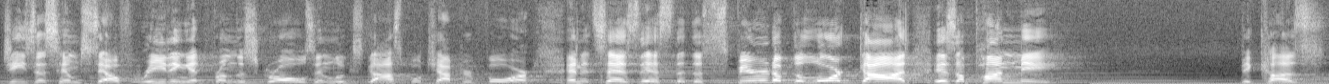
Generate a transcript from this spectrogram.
Jesus himself reading it from the scrolls in Luke's Gospel, chapter 4, and it says this that the Spirit of the Lord God is upon me because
